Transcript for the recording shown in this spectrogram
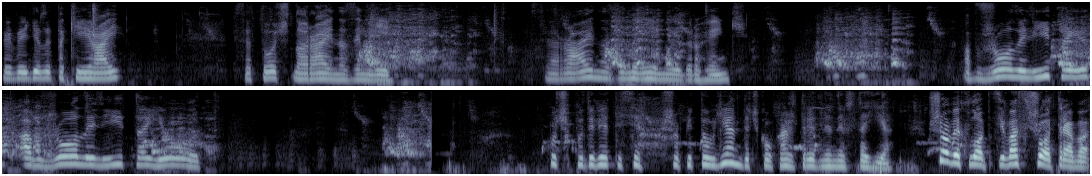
Ви виділи такий рай? Це точно рай на землі. Це рай на землі, мої дорогенькі. А бджоли літають, а бджоли літають. Хочу подивитися, що єндочку, каже, три дні не встає. Що ви, хлопці, вас що треба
